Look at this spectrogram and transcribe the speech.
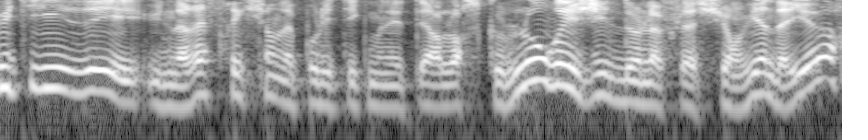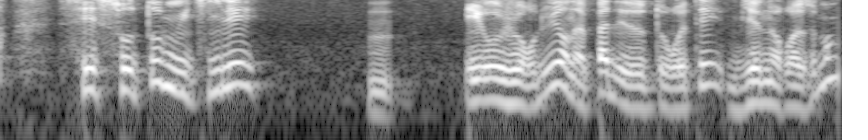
utiliser une restriction de la politique monétaire lorsque l'origine de l'inflation vient d'ailleurs, c'est s'auto-mutiler. Et aujourd'hui, on n'a pas des autorités, bien heureusement,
